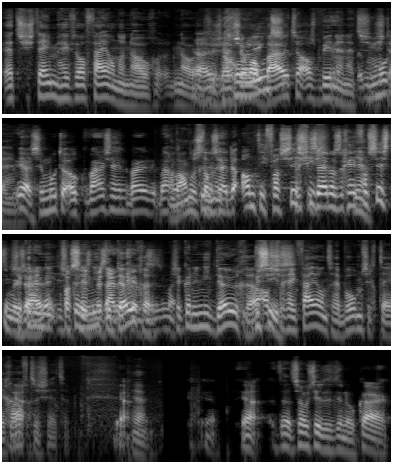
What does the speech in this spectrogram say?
het systeem heeft wel vijanden nodig. Ja, dus zowel buiten als binnen het systeem. ja, ze moeten ook... Waar zijn, waar, waarom anders kunnen zij de antifascisten zijn als er geen fascisten meer zijn? Niet, ze, kunnen niet deugen. ze kunnen niet deugen als ze geen vijand hebben om zich tegen af te zetten. Ja, ja. ja. dat, zo zit het in elkaar.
